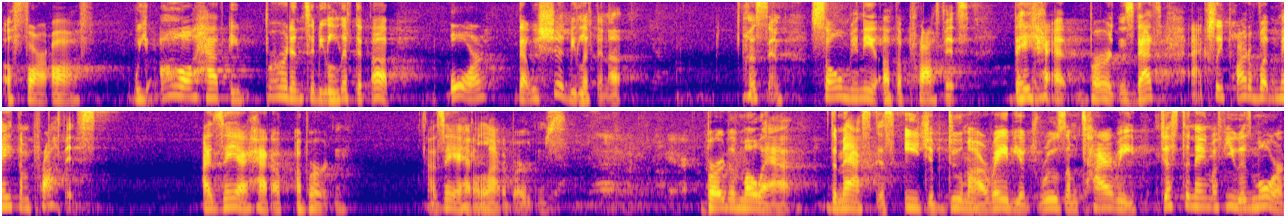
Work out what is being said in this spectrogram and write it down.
afar off. We all have a burden to be lifted up or that we should be lifting up. Listen, so many of the prophets, they had burdens. That's actually part of what made them prophets. Isaiah had a, a burden. Isaiah had a lot of burdens. Burden of Moab, Damascus, Egypt, Dumah, Arabia, Jerusalem, Tyre, just to name a few, is more.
